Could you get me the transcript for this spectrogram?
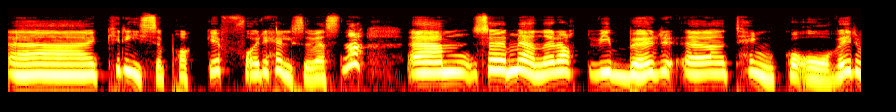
eh, krisepakke for helsevesenet. Um, så jeg mener at vi bør eh, tenke over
